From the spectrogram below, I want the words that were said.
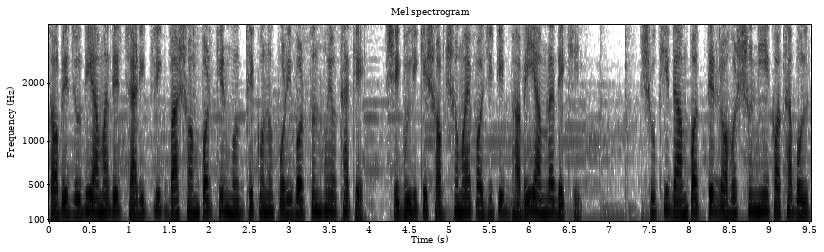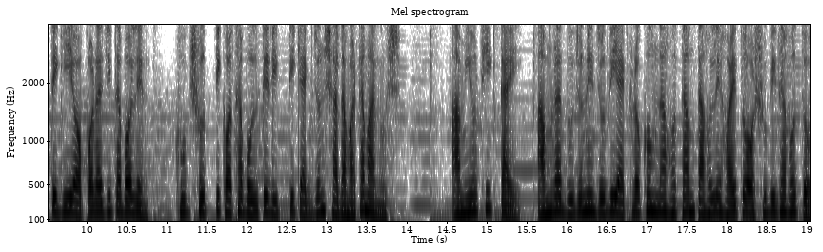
তবে যদি আমাদের চারিত্রিক বা সম্পর্কের মধ্যে কোনো পরিবর্তন হয়েও থাকে, সেগুলিকে সবসময় পজিটিভভাবেই আমরা দেখি। সুখী দাম্পত্যের রহস্য নিয়ে কথা বলতে গিয়ে অপরাজিতা বলেন, খুব সত্যি কথা বলতে ঋত্বিক একজন সাদামাটা মানুষ। আমিও ঠিক তাই, আমরা দুজনে যদি একরকম না হতাম তাহলে হয়তো অসুবিধা হতো,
